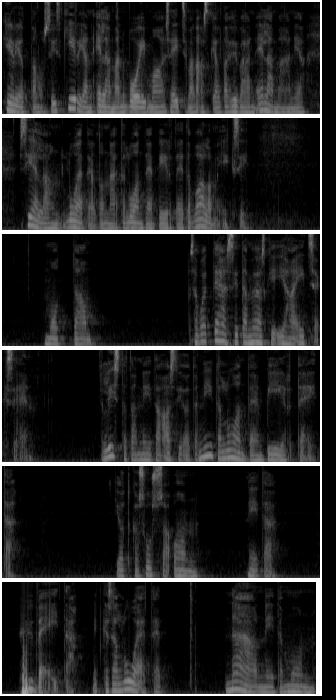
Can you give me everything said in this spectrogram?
kirjoittanut siis kirjan Elämän voimaa, seitsemän askelta hyvään elämään ja siellä on lueteltu näitä luonteenpiirteitä valmiiksi. Mutta sä voit tehdä sitä myöskin ihan itsekseen – listata niitä asioita, niitä luonteen piirteitä, jotka sussa on, niitä hyveitä, mitkä sä luet, että nämä on niitä mun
